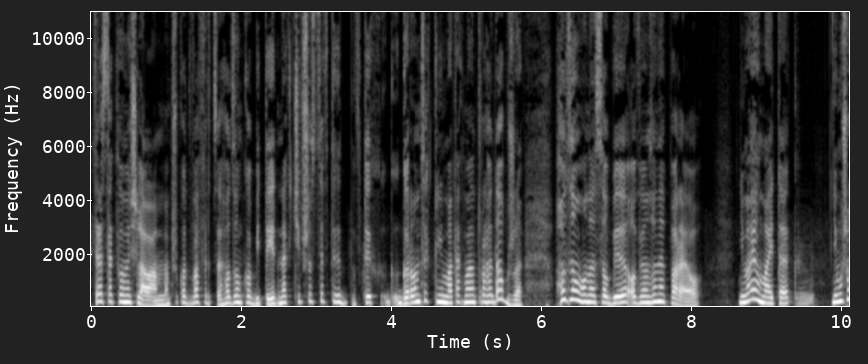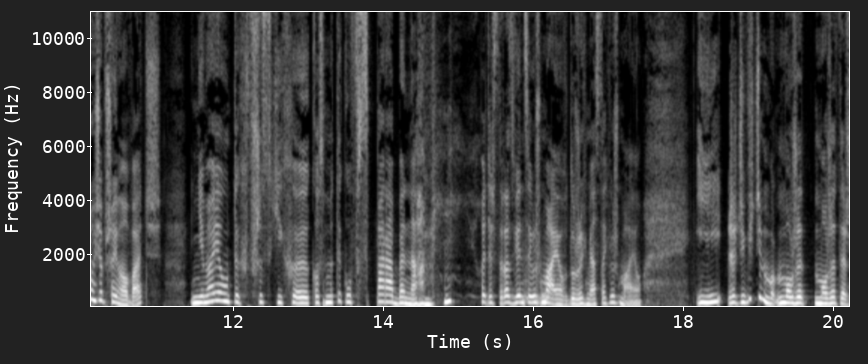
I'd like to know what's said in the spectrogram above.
I teraz tak pomyślałam, na przykład w Afryce chodzą kobiety, jednak ci wszyscy w tych, w tych gorących klimatach mają trochę dobrze. Chodzą one sobie owiązane pareo, nie mają majtek, nie muszą się przejmować, nie mają tych wszystkich e, kosmetyków z parabenami, chociaż teraz więcej już mają, w dużych miastach już mają. I rzeczywiście mo- może, może też,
